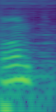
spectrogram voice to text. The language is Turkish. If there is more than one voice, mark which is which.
Speaker 1: Tamam.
